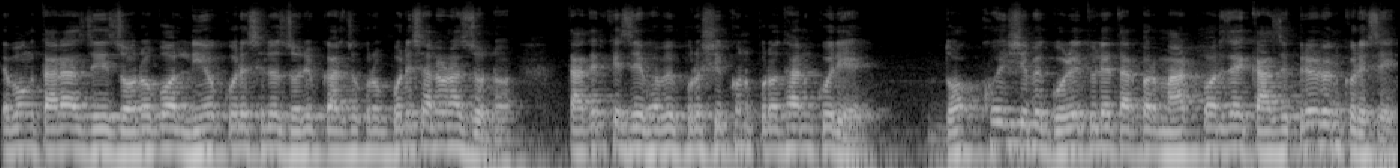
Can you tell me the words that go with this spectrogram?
এবং তারা যে জনবল নিয়োগ করেছিল জরিপ কার্যক্রম পরিচালনার জন্য, তাদেরকে যেভাবে প্রশিক্ষণ প্রদান করে দক্ষ হিসেবে গড়ে তুলে তারপর মাঠ পর্যায়ে কাজে প্রেরণ করেছে,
